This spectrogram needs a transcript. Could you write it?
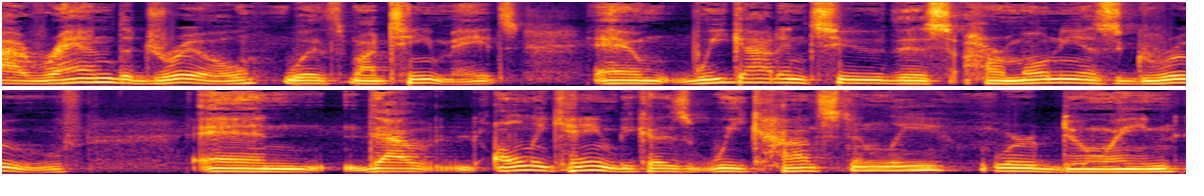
I ran the drill with my teammates and we got into this harmonious groove and that only came because we constantly were doing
